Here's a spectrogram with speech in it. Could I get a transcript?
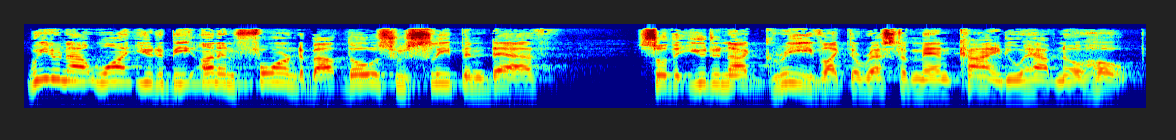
we do not want you to be uninformed about those who sleep in death, so that you do not grieve like the rest of mankind who have no hope.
